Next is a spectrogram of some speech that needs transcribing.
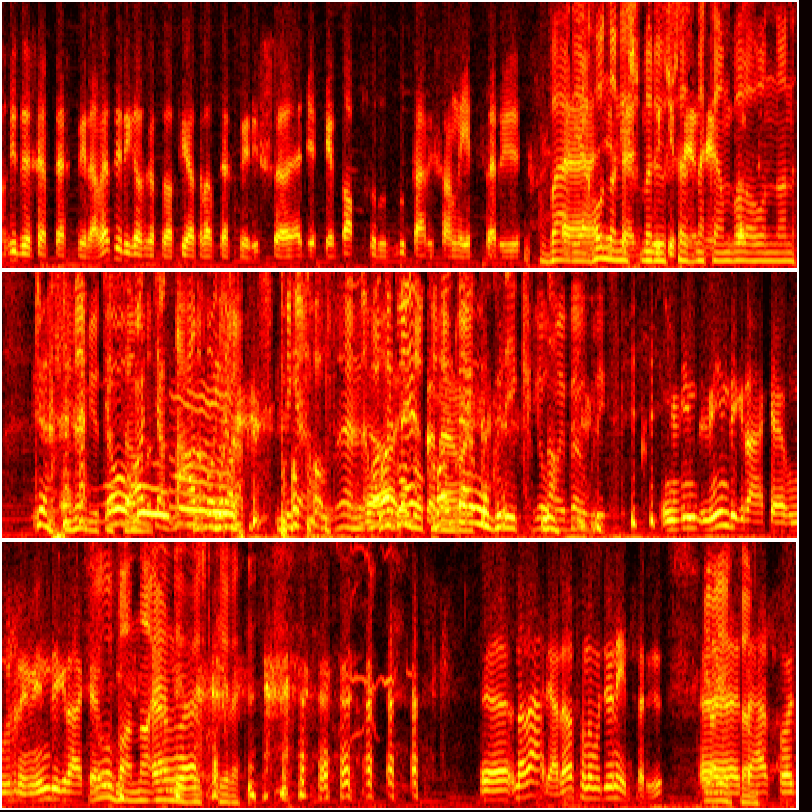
Az idősebb testvére a vezérigazgató, a fiatalabb testvér is egyébként abszolút brutálisan népszerű. Várjál, honnan ismerős ez nekem valahonnan? Most nem jut eszembe. Jó, hagyjad már, mondjam. Igen, majd gondolkodom. Majd beugrik. Jó, majd beugrik. Mind, mindig rá kell húzni, mindig rá kell Jó van, na elnézést kérek. Na várjál, de azt mondom, hogy ő népszerű. Ja, értem. Tehát, hogy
